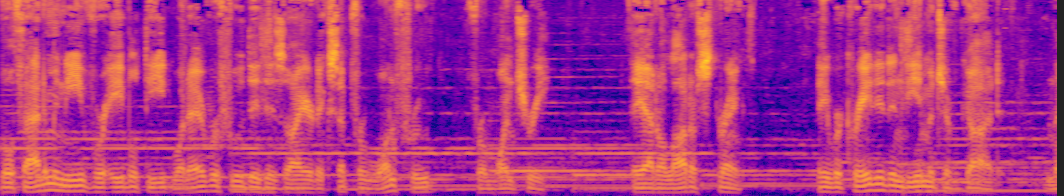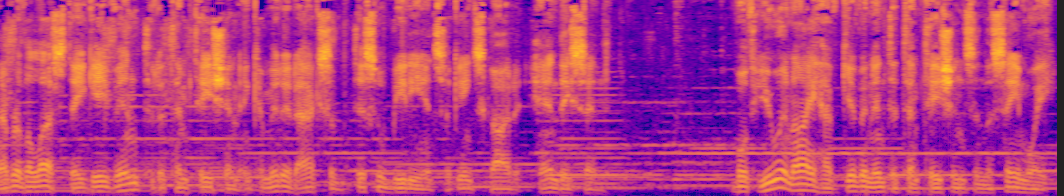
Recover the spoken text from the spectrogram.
Both Adam and Eve were able to eat whatever food they desired except for one fruit from one tree. They had a lot of strength, they were created in the image of God. Nevertheless, they gave in to the temptation and committed acts of disobedience against God, and they sinned. Both you and I have given in to temptations in the same way.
